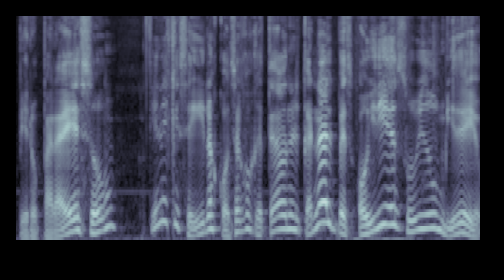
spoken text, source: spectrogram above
Pero para eso, tienes que seguir los consejos que te en el canal. Pues hoy día he subido un video.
